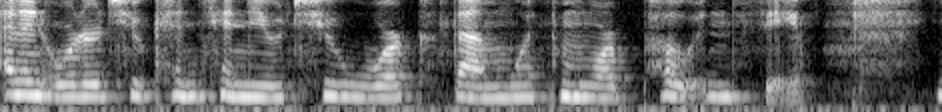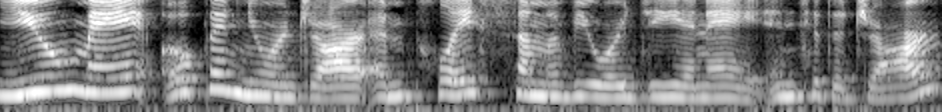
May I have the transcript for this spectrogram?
and in order to continue to work them with more potency. You may open your jar and place some of your DNA into the jar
